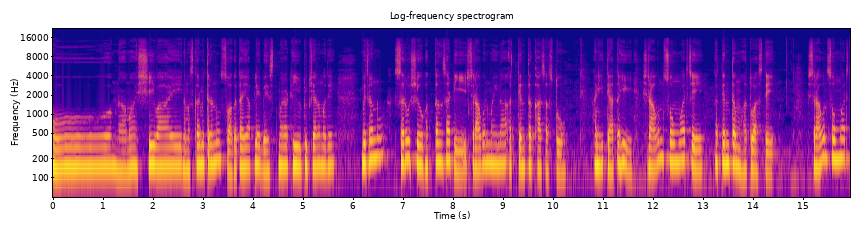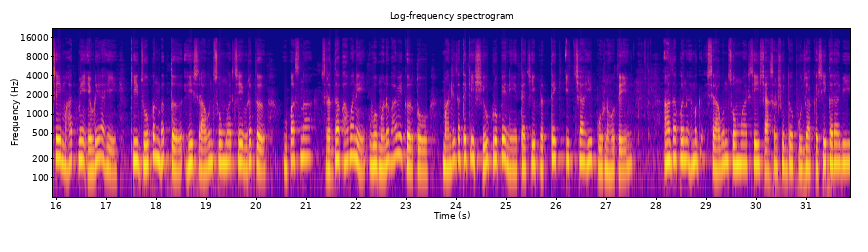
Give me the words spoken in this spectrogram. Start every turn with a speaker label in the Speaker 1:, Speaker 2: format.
Speaker 1: ओम नम शिवाय. नमस्कार मित्रांनो स्वागत आहे आपले बेस्ट मराठी यूट्यूब चॅनलमध्ये मित्रांनो सर्व शिवभक्तांसाठी श्रावण महिना अत्यंत खास असतो आणि त्यातही श्रावण सोमवारचे अत्यंत महत्त्व असते. श्रावण सोमवारचे महात्म्य एवढे आहे की जो पण भक्त हे श्रावण सोमवारचे व्रत उपासना श्रद्धाभावाने व मनभावे करतो मानले जाते की शिवकृपेने त्याची प्रत्येक इच्छा ही पूर्ण होते. आज आपण मग श्रावण सोमवारची शास्त्रशुद्ध पूजा कशी करावी?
